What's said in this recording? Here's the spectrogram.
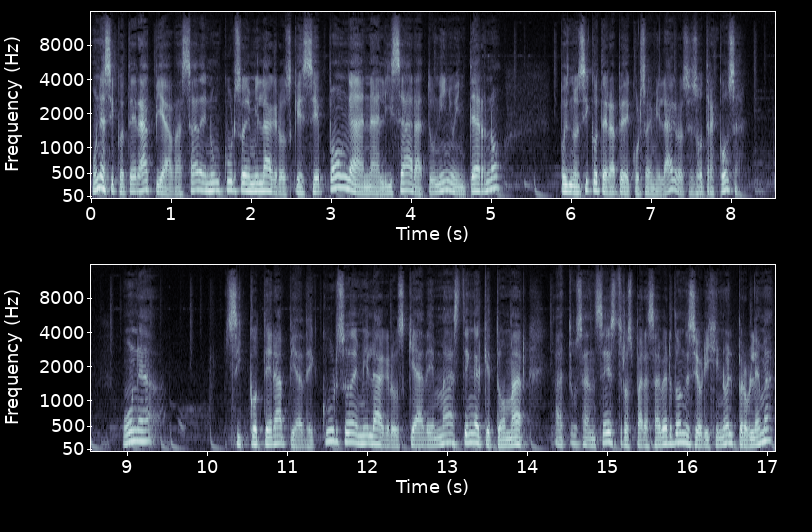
Una psicoterapia basada en un curso de milagros que se ponga a analizar a tu niño interno pues no es psicoterapia de curso de milagros, es otra cosa. Una psicoterapia de curso de milagros que además tenga que tomar a tus ancestros para saber dónde se originó el problema,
